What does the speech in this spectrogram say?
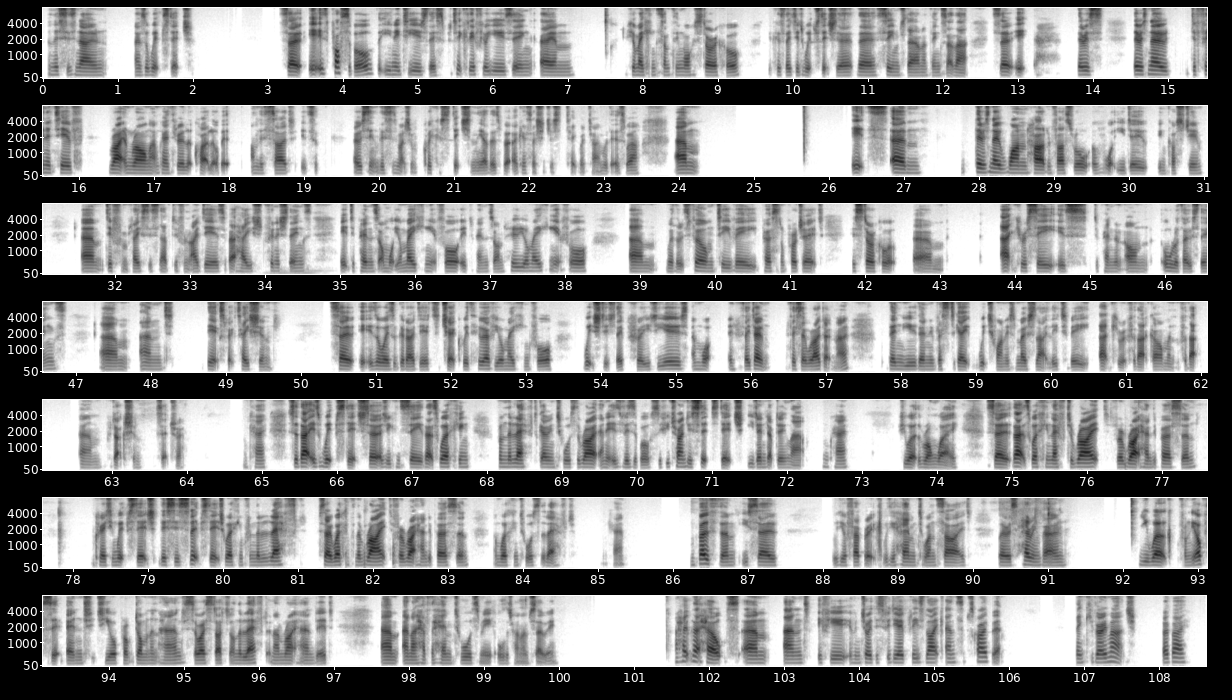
And this is known as a whip stitch. So it is possible that you need to use this, particularly if you're using, um, if you're making something more historical, because they did whip stitch their, their seams down and things like that. So it there is there is no definitive right and wrong. I'm going through a look quite a little bit on this side. It's a, I always think this is much of a quicker stitch than the others, but I guess I should just take my time with it as well. Um, it's um, there is no one hard and fast rule of what you do in costume. Um, different places have different ideas about how you should finish things. It depends on what you're making it for. It depends on who you're making it for, um, whether it's film, TV, personal project, historical um, accuracy is dependent on all of those things um, and the expectation. So it is always a good idea to check with whoever you're making for which stitch they prefer you to use and what if they don't if they say well I don't know then you then investigate which one is most likely to be accurate for that garment, for that um, production, etc. Okay, so that is whip stitch. So as you can see, that's working from the left going towards the right and it is visible. So if you try and do slip stitch, you'd end up doing that. Okay, if you work the wrong way. So that's working left to right for a right-handed person, creating whip stitch. This is slip stitch working from the left, sorry, working from the right for a right-handed person and working towards the left. Okay, and both of them you sew with your fabric, with your hem to one side, whereas herringbone, you work from the opposite end to your dominant hand. So I started on the left and I'm right-handed, um, and I have the hem towards me all the time I'm sewing. I hope that helps, um, and if you have enjoyed this video, please like and subscribe it. Thank you very much. Bye-bye.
